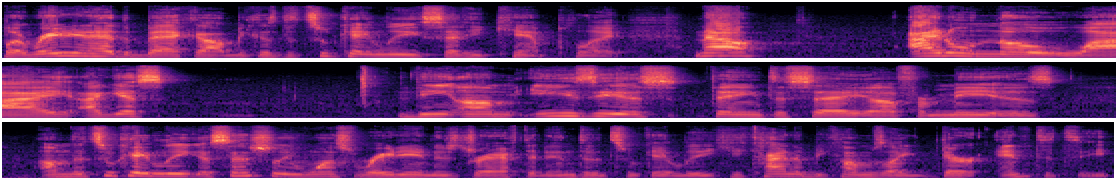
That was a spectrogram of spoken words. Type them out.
But Radiant had to back out because the 2K League said he can't play. Now, I don't know why. I guess the um easiest thing to say uh, for me is um the 2K League essentially once Radiant is drafted into the 2K League, he kind of becomes like their entity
